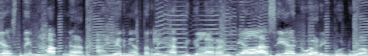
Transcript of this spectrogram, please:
Justin Hapner akhirnya terlihat di gelaran Piala Asia 2023.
